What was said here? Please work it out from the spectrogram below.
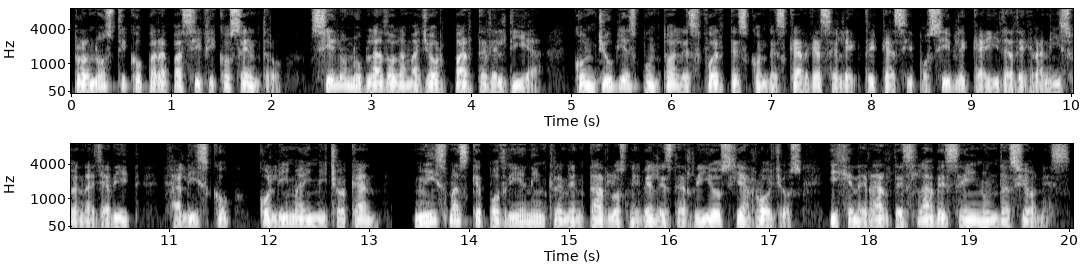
Pronóstico para Pacífico Centro, cielo nublado la mayor parte del día, con lluvias puntuales fuertes con descargas eléctricas y posible caída de granizo en Nayarit, Jalisco, Colima y Michoacán, mismas que podrían incrementar los niveles de ríos y arroyos y generar deslaves e inundaciones.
